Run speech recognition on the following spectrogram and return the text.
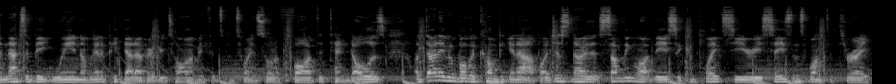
then that's a big win. I'm gonna pick that up every time if it's between sort of five to $10. I don't even bother comping it up. I just know that something like this, a complete series, seasons one to three,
